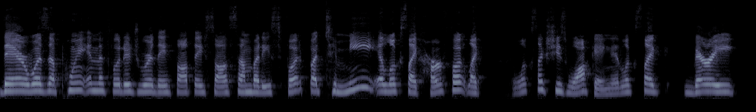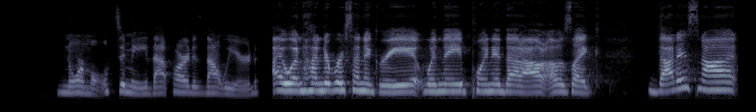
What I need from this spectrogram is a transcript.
There was a point in the footage where they thought they saw somebody's foot, but to me it looks like her foot, like it looks like she's walking. It looks like very normal to me. That part is not weird. I 100% agree. When they pointed that out, I was like, that is not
